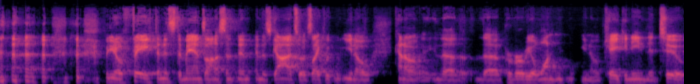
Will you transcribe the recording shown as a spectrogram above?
you know, faith and its demands on us and, and, and, this God. So it's like, you know, kind of the, the proverbial one, you know, cake and eating it too.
